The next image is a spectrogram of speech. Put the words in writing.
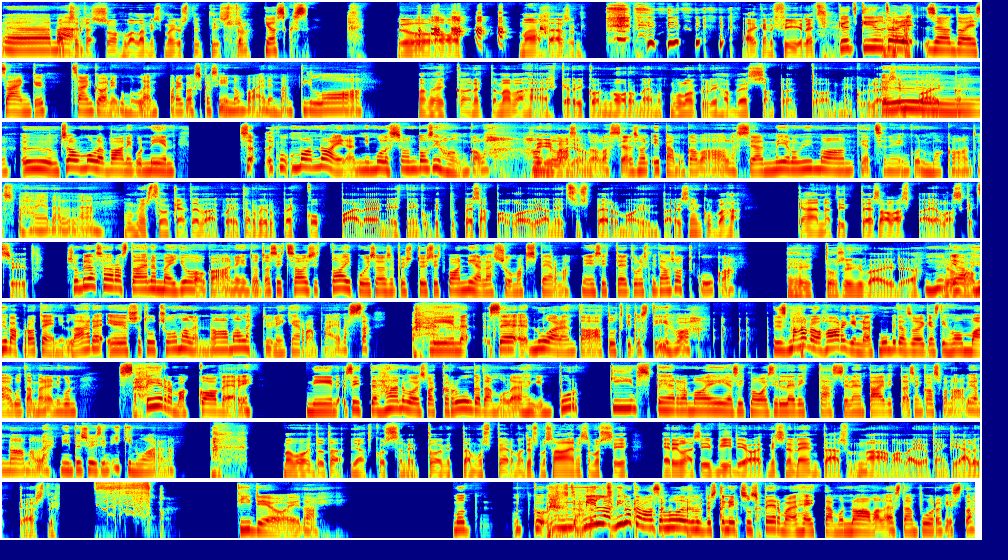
Öö, mä... Onko se tässä sohvalla, missä mä just nyt istun? Joskus. Joo, mä oon tää sun aikani fiilet. Kyllä, kyllä toi, se on toi sänky. Sänky on niinku mun lemppari, koska siinä on vaan enemmän tilaa. Mä veikkaan, että mä vähän ehkä rikon normeja, mutta mulla on kyllä ihan vessanpönttö on niin kuin yleisin öö, paikka. Öö, mutta se on mulle vaan niin, kuin niin se, kun mä oon nainen, niin mulle se on tosi hankala. Hankala Niin, no niin, olla siellä. Se on epämukavaa olla siellä. Mieluummin mä oon, tiedätkö, niin kuin makaan tuossa vähän ja tälleen. Mun mielestä se on kätevää, kun ei tarvii rupea koppailemaan niitä niin kuin vittu pesäpalloilia, niitä sun spermoja ympäri. Sen kun vähän käännät ittees alaspäin ja lasket siitä. Sun pitäisi harrastaa enemmän joogaa, niin tota, sit sä olisit taipuisa ja sä pystyisit vaan niellä summat spermat, niin sitten ei tulisi mitään sotkuukaan. Hei, tosi hyvä idea. Mm-hmm. Joo, Ja mä- hyvä proteiinin lähde. Ja jos sä tuut sun omalle naamalle tyyliin kerran päivässä, niin se nuorentaa tutkitusti ihoa. Siis mähän oon harkinnut, että mun pitäisi oikeasti hommaa joku tämmöinen niin spermakaveri. Niin sitten hän voisi vaikka runkata mulle johonkin purkkiin spermoi ja sitten mä voisin levittää silleen päivittäisen kasvonaavion naamalle, niin pysyisin ikinuorena. Mä voin tuota jatkossa niin toimittaa mun spermat, jos mä saan aina semmosia erilaisia videoita, missä ne lentää sun naamalle jotenkin älykkäästi. Videoita. Mut, mut ku, millä, millä tavalla sä luulet, että mä pystyn nyt sun spermoja heittämään mun naamalle jostain purkista?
